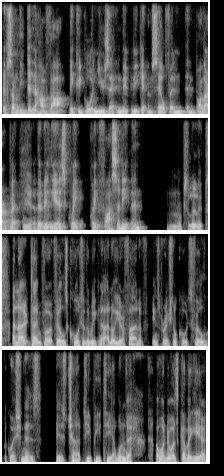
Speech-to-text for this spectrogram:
if somebody didn't have that, they could go and use it and maybe get themselves in in bother. But yeah, it really is quite quite fascinating. Mm, absolutely. And now time for Phil's quote of the week. Now I know you're a fan of inspirational quotes, Phil. The question is, is Chat GPT. I wonder, I wonder what's coming here.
